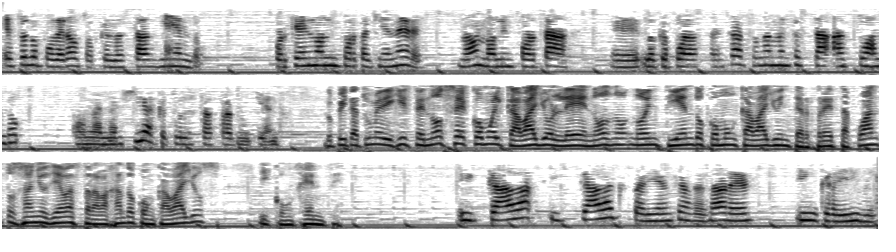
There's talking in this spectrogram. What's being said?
Esto es lo poderoso, que lo estás viendo. Porque a él no le importa quién eres, ¿no? No le importa eh, lo que puedas pensar, solamente está actuando con la energía que tú le estás transmitiendo. Lupita, tú me dijiste, no sé cómo el caballo lee, no, no, no entiendo cómo un caballo interpreta. ¿Cuántos años llevas trabajando con caballos y con gente? Y cada, y cada experiencia, César, es increíble,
